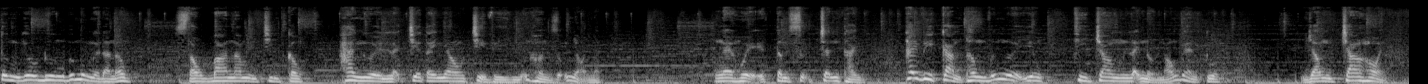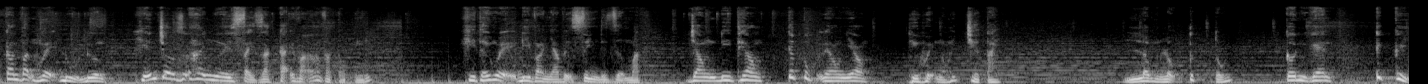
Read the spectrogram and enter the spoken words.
từng yêu đương với một người đàn ông. Sau 3 năm chim công, hai người lại chia tay nhau chỉ vì những hờn dỗi nhỏ nhặt. Nghe Huệ tâm sự chân thành, thay vì cảm thông với người yêu thì trong lại nổi nóng ghen tuông. Dòng tra hỏi, can vận Huệ đủ đường khiến cho giữa hai người xảy ra cãi vã và to tiếng. Khi thấy Huệ đi vào nhà vệ sinh để rửa mặt, Dòng đi theo tiếp tục leo nheo thì Huệ nói chia tay. Lồng lộn tức tối, cơn ghen, ích kỷ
